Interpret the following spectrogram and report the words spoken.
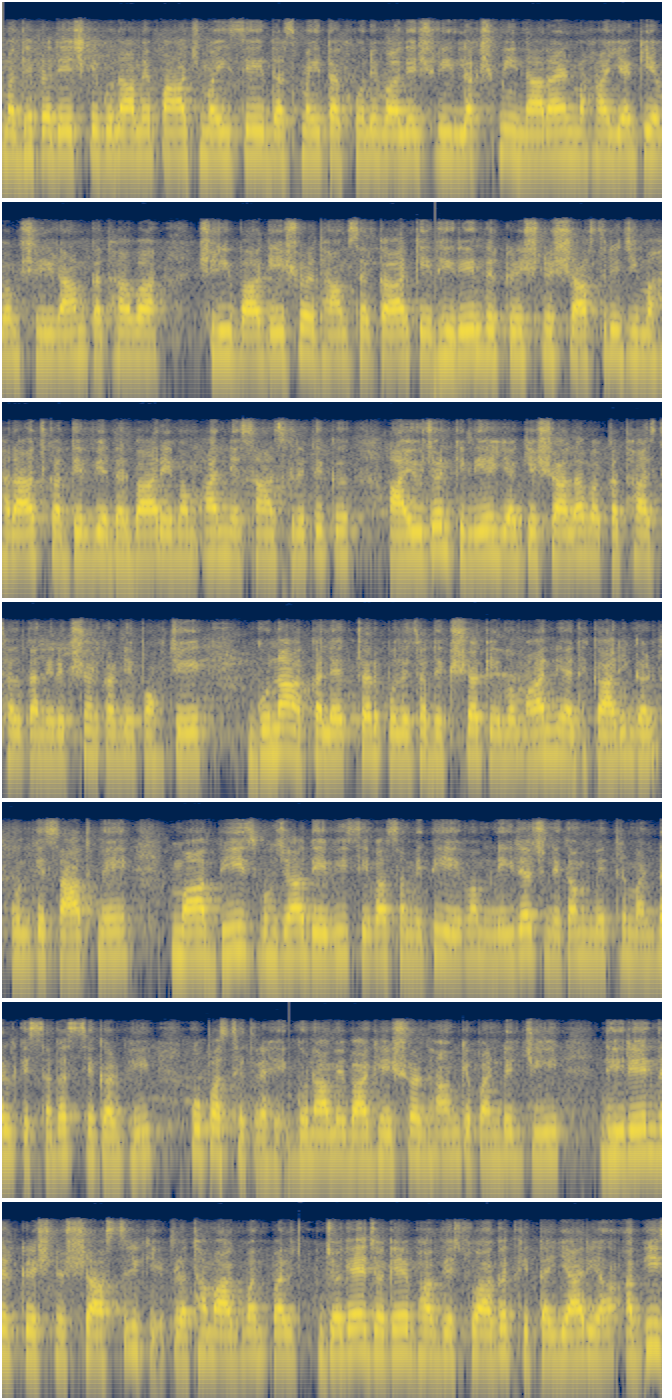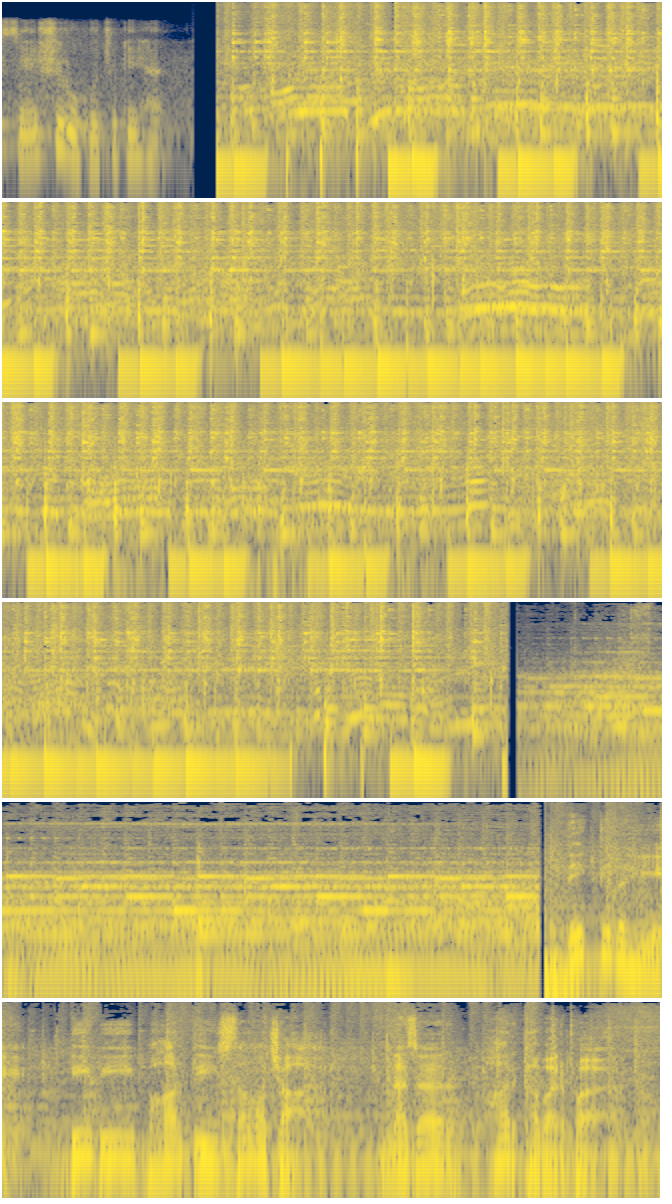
मध्य प्रदेश के गुना में 5 मई से 10 मई तक होने वाले श्री लक्ष्मी नारायण महायज्ञ एवं श्री राम कथा व श्री बागेश्वर धाम सरकार के धीरेन्द्र कृष्ण शास्त्री जी महाराज का दिव्य दरबार एवं अन्य सांस्कृतिक आयोजन के लिए यज्ञशाला व कथा स्थल का निरीक्षण करने पहुँचे गुना कलेक्टर, पुलिस अधीक्षक एवं अन्य अधिकारीगण। उनके साथ में माँ बीज भुजा देवी सेवा समिति एवं नीरज निगम मित्र मंडल के सदस्यगण भी उपस्थित रहे। गुना में बागेश्वर धाम के पंडित जी धीरेन्द्र कृष्ण शास्त्री के प्रथम आगमन पर जगह जगह भव्य स्वागत की तैयारियाँ अभी से शुरू हो चुकी हैं। देखते रहिए डीबी भारती समाचार नज़र हर खबर पर।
